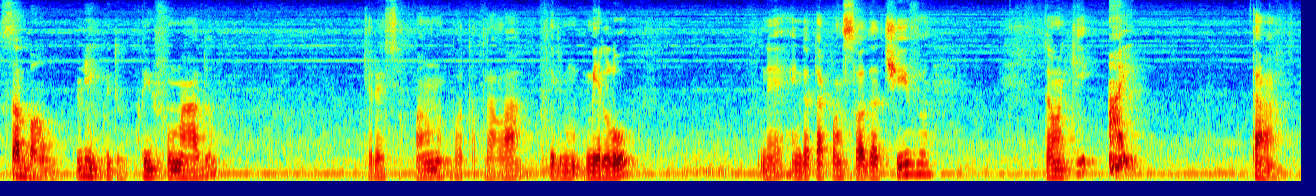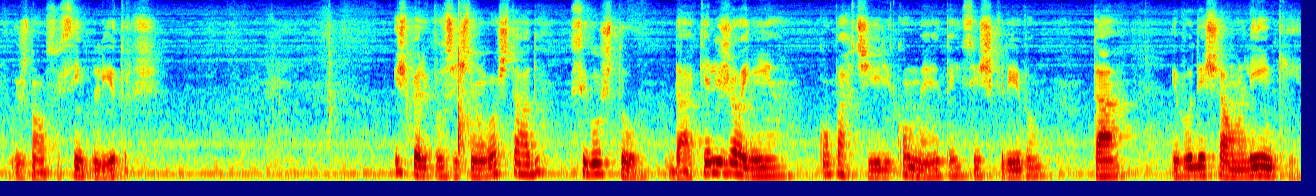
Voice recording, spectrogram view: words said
sabão líquido perfumado. Tirar esse pano, botar pra lá, ele melou, né? Ainda tá com a soda ativa. Então aqui, ai, tá os nossos 5 litros. Espero que vocês tenham gostado. Se gostou, dá aquele joinha, compartilhe, comentem, se inscrevam, tá? Eu vou deixar um link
